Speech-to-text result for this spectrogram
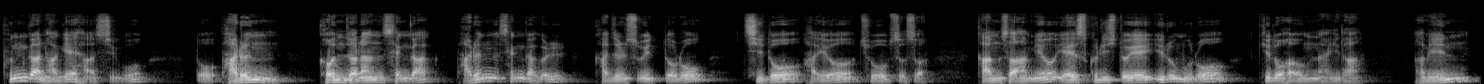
분간하게 하시고 또 바른 건전한 생각, 바른 생각을 가질 수 있도록 지도하여 주옵소서. 감사하며 예수 그리스도의 이름으로 기도하옵나이다. 아멘.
